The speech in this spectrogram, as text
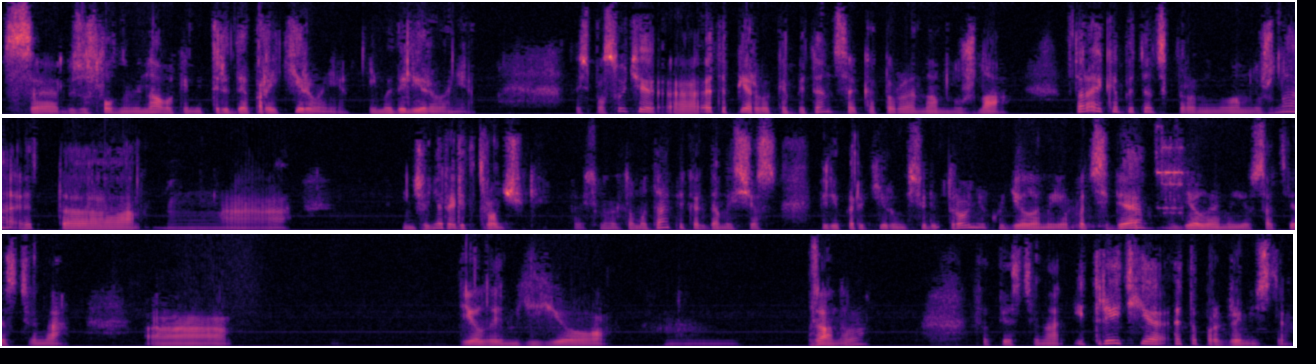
с безусловными навыками 3D-проектирования и моделирования. То есть, по сути, э, это первая компетенция, которая нам нужна Вторая компетенция, которая нам нужна, это а, инженеры-электронщики. То есть мы на том этапе, когда мы сейчас перепроектируем всю электронику, делаем ее под себя, делаем ее, соответственно, а, делаем ее заново, соответственно. И третье – это программисты.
